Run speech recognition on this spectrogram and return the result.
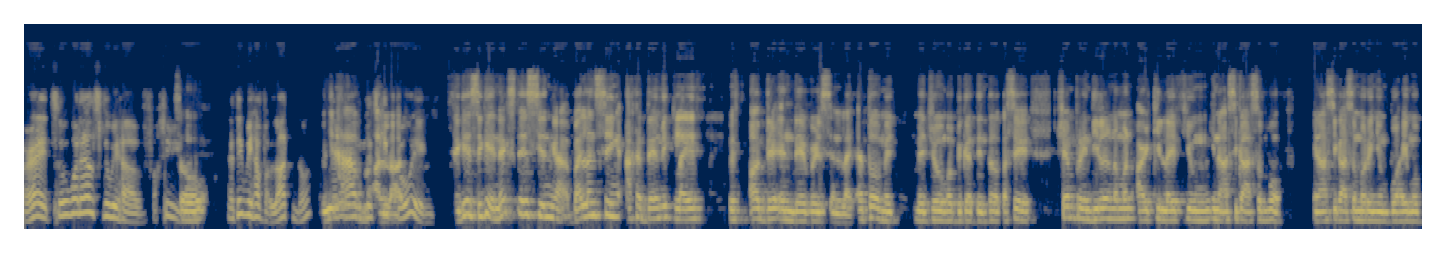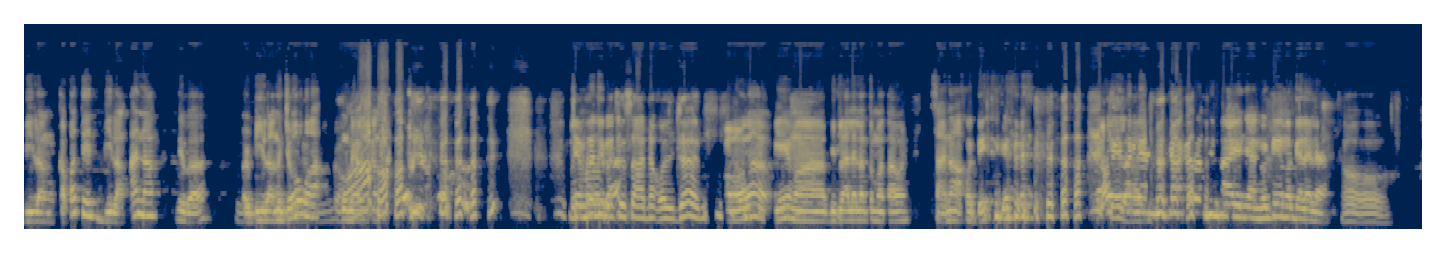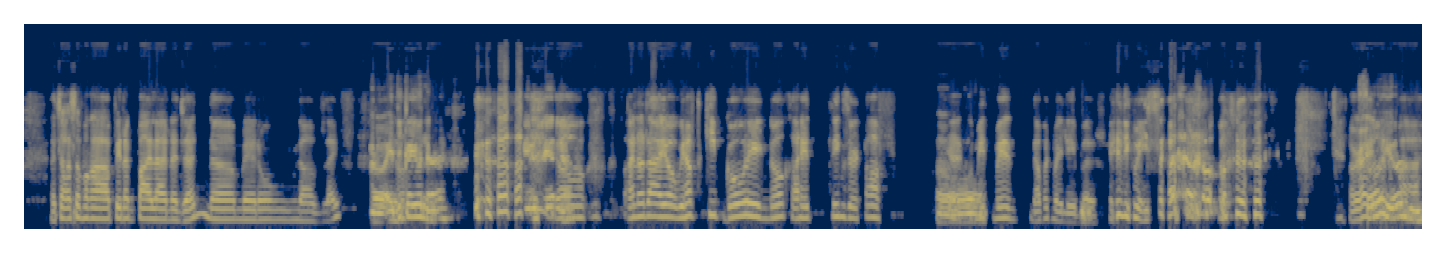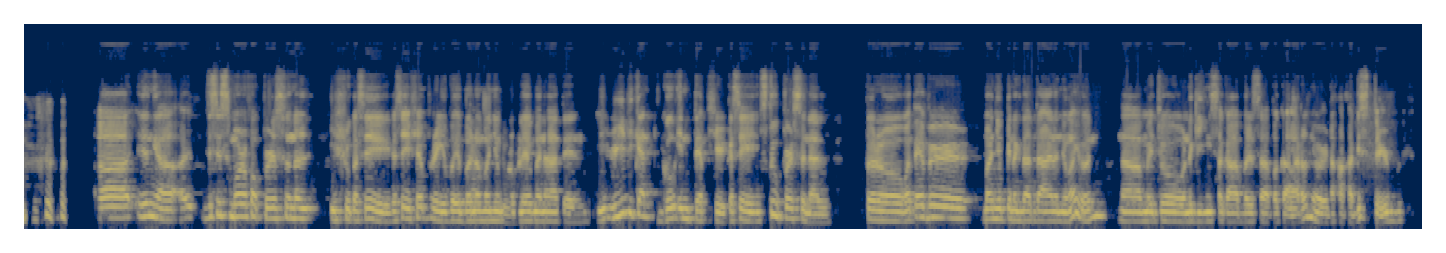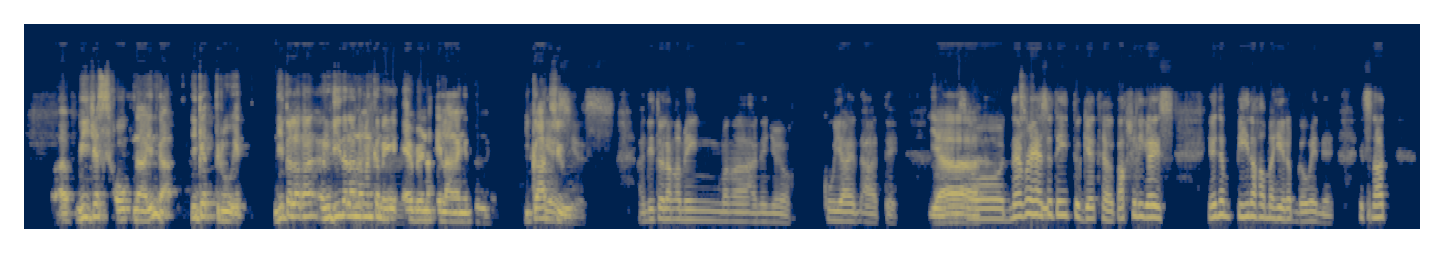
All right. So what else do we have? Actually, so, I think we have a lot, no? We Pero have let's a keep lot. going. Sige, sige. Next is yun nga, balancing academic life with other endeavors in life. Ito, med- medyo mabigat din to kasi syempre hindi lang naman arky life yung inaasikaso mo. Inaasikaso mo rin yung buhay mo bilang kapatid, bilang anak, di ba? Or bilang jowa, kung meron kang Siyempre, di ba? nagsasana all dyan. Oo nga, yung mga bigla lang tumatawan. Sana ako din. okay lang yan. Magkakaroon din tayo niyan. Huwag kayong mag-alala. Oo. At saka sa mga pinagpala na dyan na merong love life. Oh, edi No? kayo na. Kayo na. No, ano tayo, we have to keep going, no? Kahit things are tough. Oo. Yan, commitment. Dapat may label. Anyways. Alright. So, ano yun. Uh, yun nga, uh, this is more of a personal issue kasi. Kasi syempre, iba-iba That's naman yung true. problema natin. You really can't go in depth here kasi it's too personal. Pero whatever man yung pinagdadaanan nyo ngayon na medyo nagiging sagabal sa pagkaaral nyo or nakaka-disturb, uh, we just hope na, yun nga, you get through it. Dito lang, hindi na lang naman kami ever na kailangan yung tulong. You got yes, you. yes. Andito lang kaming mga ano nyo, kuya and ate. Yeah. So, never hesitate to get help. Actually, guys, yan yung pinakamahirap gawin eh. It's not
